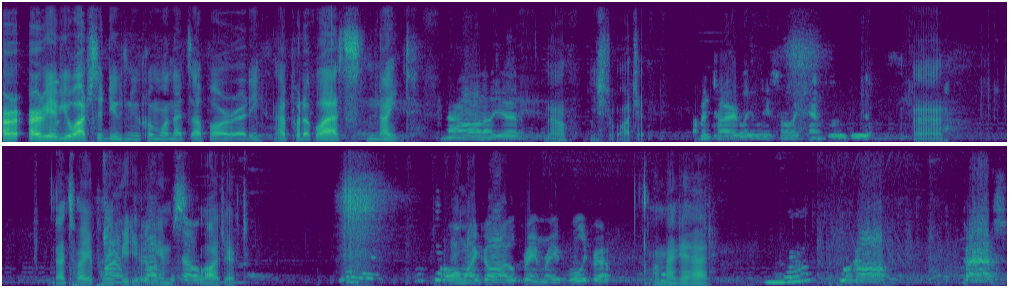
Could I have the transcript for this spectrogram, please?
Ar- Arby, have you watched the Duke Nukem one that's up already? I put up last night? No, not yet. No, you should watch it. I've been tired lately, so I can't really do it. Uh, that's why you play Oh, video God, games. Logic. Oh my god, frame rate, holy crap. Oh my god. Fuck off! Bats!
